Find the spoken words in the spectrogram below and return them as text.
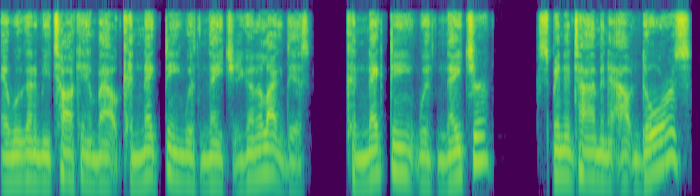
and we're going to be talking about connecting with nature. You're going to like this connecting with nature, spending time in the outdoors,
